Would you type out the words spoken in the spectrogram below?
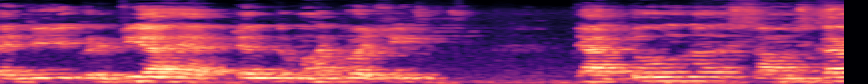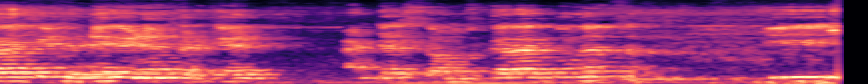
त्यांची जी कृती आहे अत्यंत महत्त्वाची. त्यातून संस्काराचे धडे घेण्यासारखे आहेत. आणि त्या संस्कारातूनच जी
